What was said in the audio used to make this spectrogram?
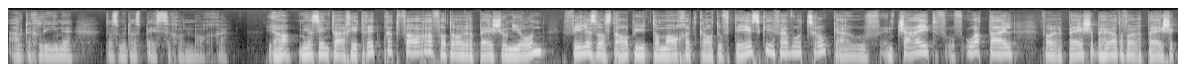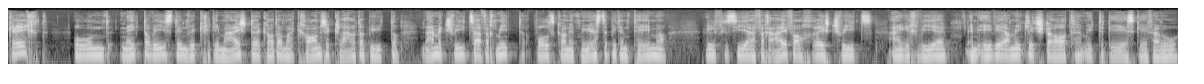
auch den Kleinen, dass man das besser machen kann. Ja, wir sind eigentlich Trittbrettfahrer von der Europäischen Union. Vieles, was die Anbieter machen, geht auf DSGVO zurück, auch auf Entscheid, auf Urteil von europäischen Behörden, von europäischen Gerichten. Und netterweise tun wirklich die meisten, gerade amerikanischen Cloud-Anbieter, nehmen die Schweiz einfach mit, obwohl es gar nicht müsste bei dem Thema, weil für sie einfach einfacher ist, die Schweiz eigentlich wie ein EWR-Mitgliedstaat mit der DSGVO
